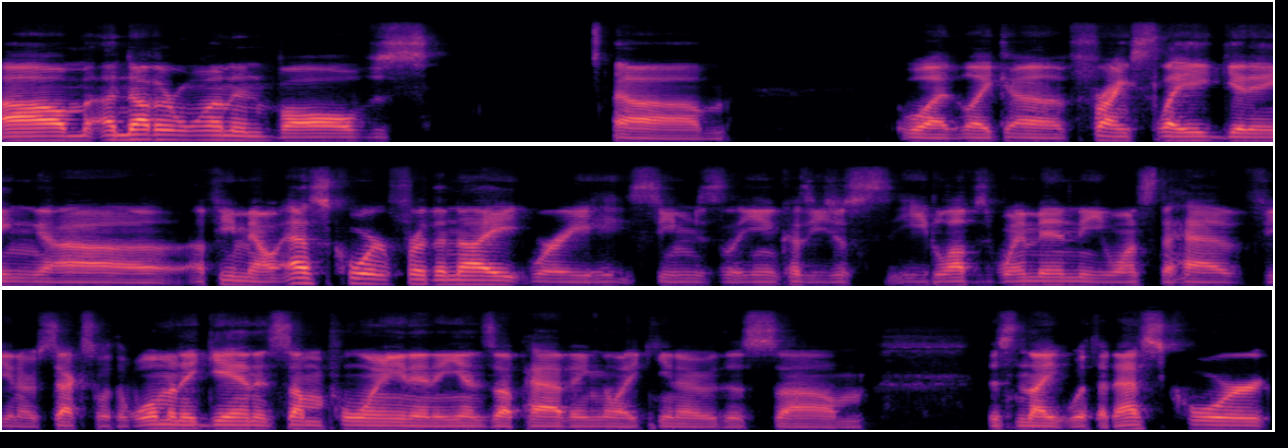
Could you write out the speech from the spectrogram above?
um, another one involves um, what like uh Frank Slade getting uh a female escort for the night where he seems you know because he just he loves women he wants to have you know sex with a woman again at some point and he ends up having like you know this um this night with an escort.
